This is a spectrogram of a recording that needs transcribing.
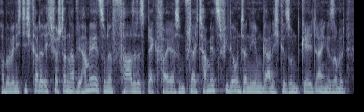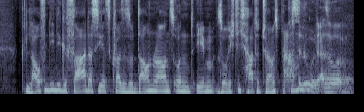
Aber wenn ich dich gerade richtig verstanden habe, wir haben ja jetzt so eine Phase des Backfires und vielleicht haben jetzt viele Unternehmen gar nicht gesund Geld eingesammelt laufen die in die Gefahr, dass sie jetzt quasi so Downrounds und eben so richtig harte Terms bekommen? Absolut. Also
